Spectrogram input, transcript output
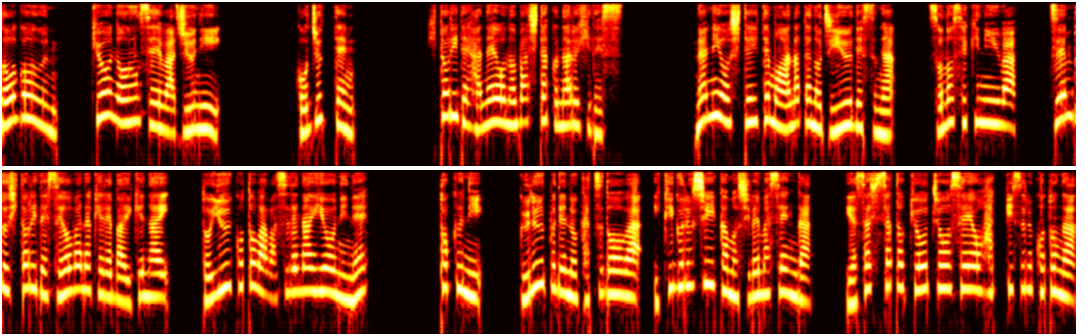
総合運。今日の運勢は12位。50点。一人で羽を伸ばしたくなる日です。何をしていてもあなたの自由ですが、その責任は全部一人で背負わなければいけない、ということは忘れないようにね。特に、グループでの活動は息苦しいかもしれませんが、優しさと協調性を発揮することが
